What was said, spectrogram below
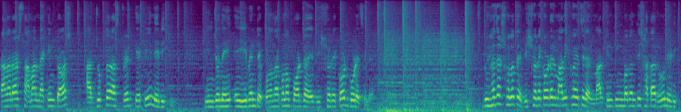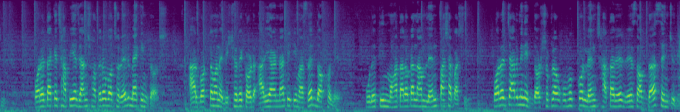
কানাডার সামার ম্যাকিনটস আর যুক্তরাষ্ট্রের কেটি লেডিকি। তিনজনেই এই ইভেন্টে কোনো না কোনো পর্যায়ে বিশ্ব রেকর্ড গড়েছিলেন। দুই হাজার ষোলোতে বিশ্ব রেকর্ডের মালিক হয়েছিলেন মার্কিন কিংবদন্তি সাঁতারু লেডিকি। পরে তাকে ছাপিয়ে যান সতেরো বছরের ম্যাকিনটস আর বর্তমানে বিশ্ব রেকর্ড আরিয়ার্না টিটিমাসের দখলে। পুলে তিন মহাতারকা নামলেন পাশাপাশি। পরের চার মিনিট দর্শকরা উপভোগ করলেন সাঁতারের রেস অফ দ্য সেঞ্চুরি।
